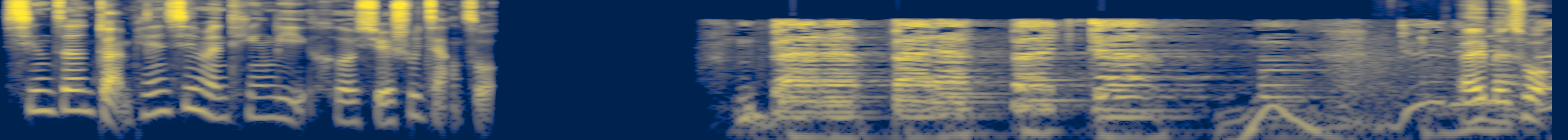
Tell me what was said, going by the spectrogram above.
新增短篇新闻听力和学术讲座。哎，没错，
